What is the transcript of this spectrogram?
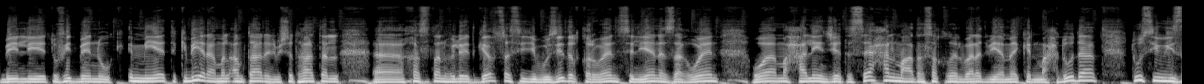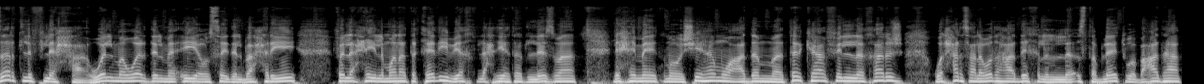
باللي تفيد بأنه كميات كبيرة من الأمطار اللي باش تتهاطل آه، خاصة في ولاية قفصه سيدي بوزيد القروان سليانة زغوان ومحالين جهة الساحل مع تساقط البرد بأماكن محدودة. توصي وزارة الفلاحة والموارد المائية والصيد البحري. فلاحي المناطق هذه باخذ الاحتياطات اللازمة لحماية مواشيهم وعدم تركها في الخارج والحرص على وضعها داخل الاسطبلات وابعادها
